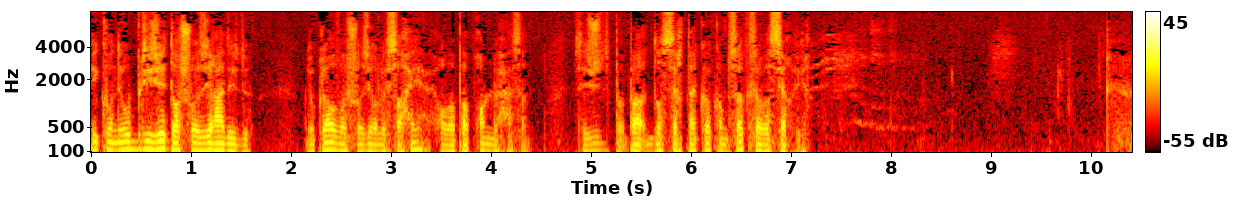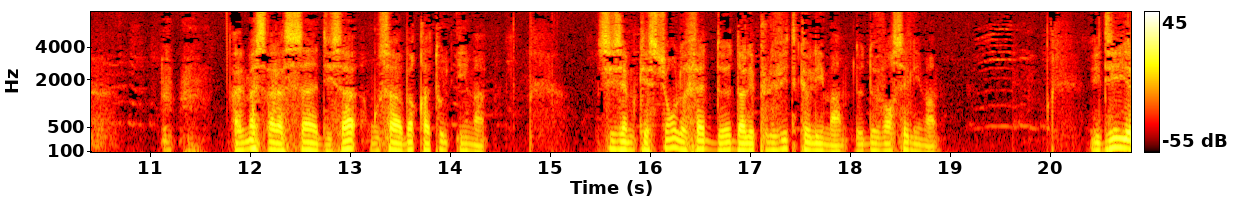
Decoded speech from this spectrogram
et qu'on est obligé d'en choisir un des deux. Donc là, on va choisir le sahih, on va pas prendre le hassan. C'est juste dans certains cas comme ça que ça va servir. Sixième question, le fait d'aller plus vite que l'imam, de devancer l'imam. Il dit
